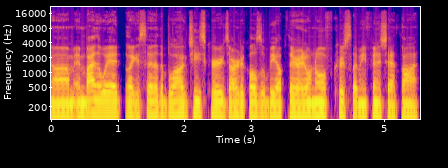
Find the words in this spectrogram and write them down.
Um, and by the way, like I said at the blog, cheese curds articles will be up there. I don't know if Chris let me finish that thought.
